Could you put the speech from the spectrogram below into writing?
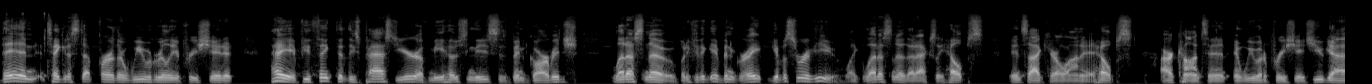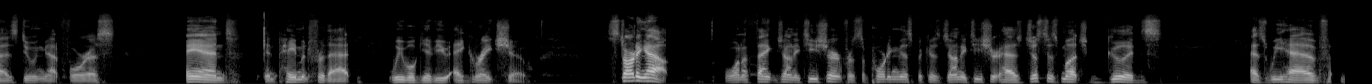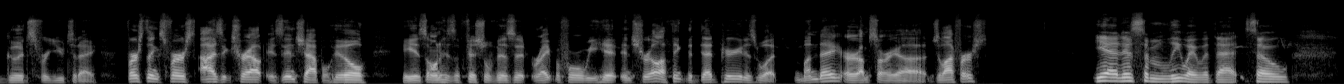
Then take it a step further. We would really appreciate it. Hey, if you think that these past year of me hosting these has been garbage, let us know. But if you think they've been great, give us a review. Like, let us know. That actually helps Inside Carolina. It helps our content, and we would appreciate you guys doing that for us. And in payment for that, we will give you a great show. Starting out, I want to thank Johnny T-shirt for supporting this because Johnny T-shirt has just as much goods as we have goods for you today. First things first, Isaac Traudt is in Chapel Hill. He is on his official visit right before we hit. And Sherelle, I think the dead period is what Monday, or I'm sorry, uh, July 1st. Yeah, there's some leeway with that. So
